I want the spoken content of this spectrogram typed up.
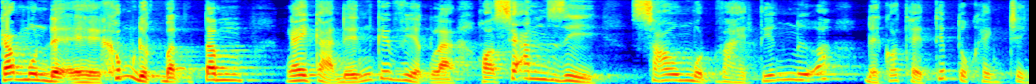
các môn đệ không được bận tâm ngay cả đến cái việc là họ sẽ ăn gì sau một vài tiếng nữa để có thể tiếp tục hành trình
